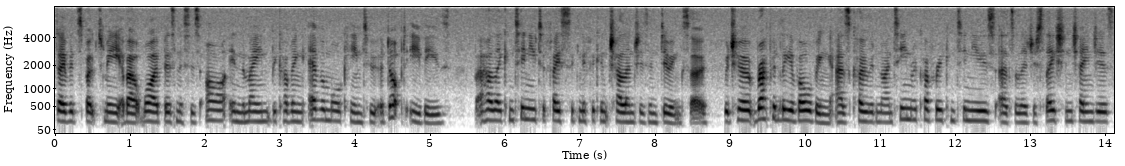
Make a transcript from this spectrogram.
David spoke to me about why businesses are, in the main, becoming ever more keen to adopt EVs but how they continue to face significant challenges in doing so, which are rapidly evolving as COVID 19 recovery continues, as the legislation changes,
